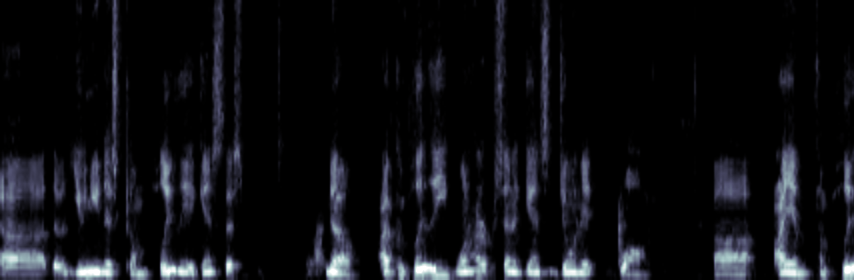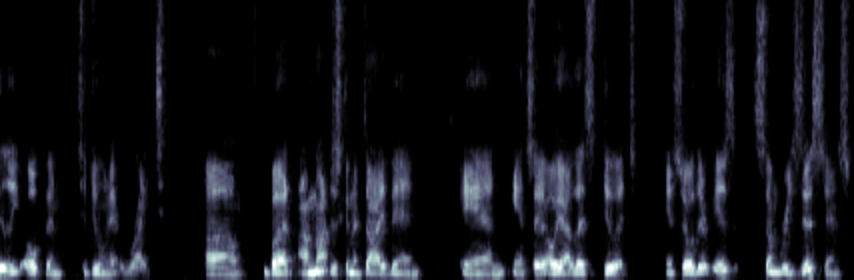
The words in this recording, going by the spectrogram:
uh, the union is completely against this. No, I'm completely 100% against doing it wrong. Uh, I am completely open to doing it right. Um, but I'm not just going to dive in and, and say, oh, yeah, let's do it. And so there is some resistance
